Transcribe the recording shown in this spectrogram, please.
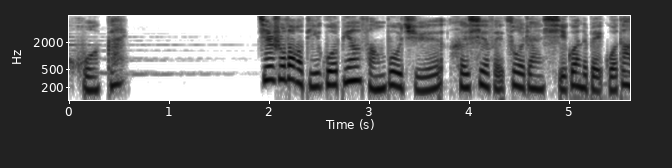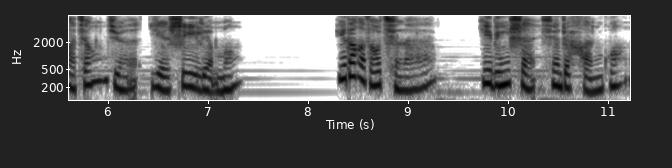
活该。接收到敌国边防布局和谢斐作战习惯的北国大将军，也是一脸懵。一大早起来。一柄闪现着寒光、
